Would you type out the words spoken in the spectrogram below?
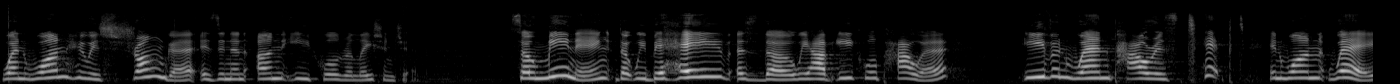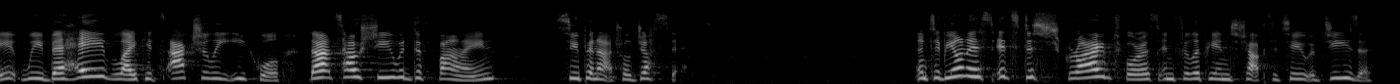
when one who is stronger is in an unequal relationship. So, meaning that we behave as though we have equal power, even when power is tipped in one way, we behave like it's actually equal. That's how she would define supernatural justice. And to be honest, it's described for us in Philippians chapter 2 of Jesus.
